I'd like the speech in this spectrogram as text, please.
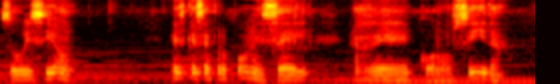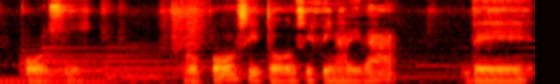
Su visión es que se propone ser reconocida por sus propósitos y finalidad de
